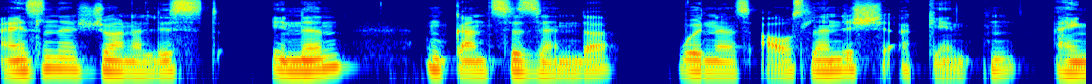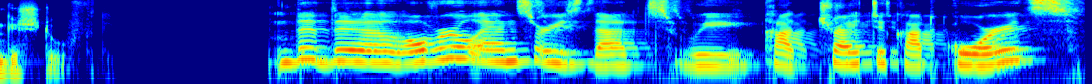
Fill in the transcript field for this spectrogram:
Einzelne JournalistInnen und ganze Sender wurden als ausländische Agenten eingestuft. The, the overall answer is that we cut, try to cut cords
